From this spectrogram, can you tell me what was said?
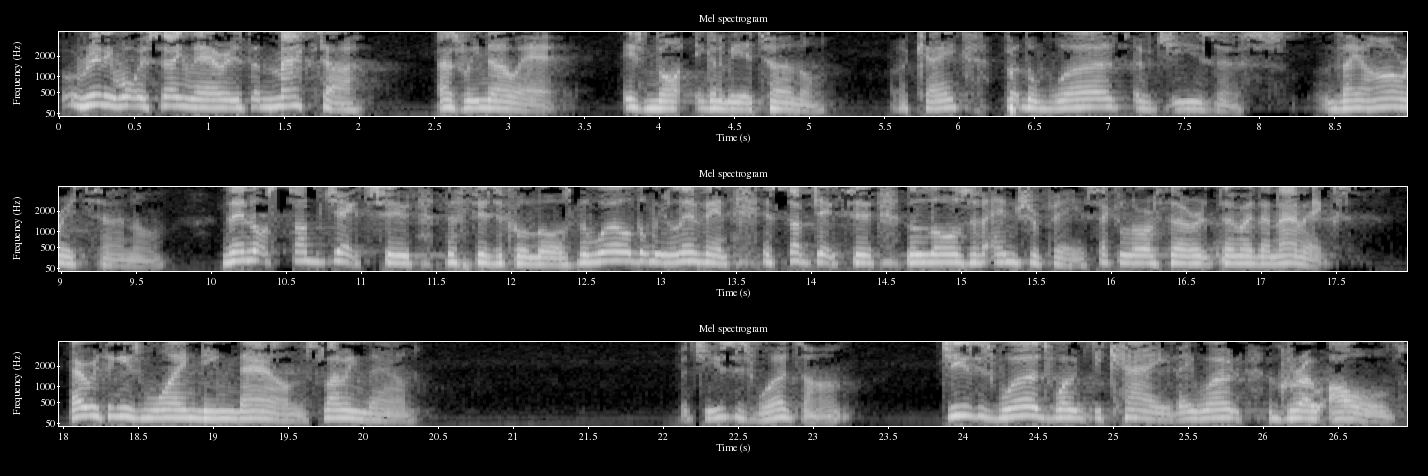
really what we're saying there is that matter, as we know it, is not going to be eternal. Okay? But the words of Jesus, they are eternal. They're not subject to the physical laws. The world that we live in is subject to the laws of entropy, second law of thermodynamics. Everything is winding down, slowing down. But Jesus' words aren't. Jesus' words won't decay. They won't grow old.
